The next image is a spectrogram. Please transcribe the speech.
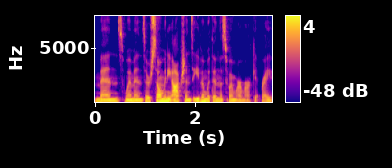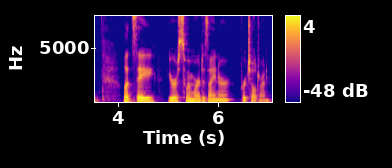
men's, women's, there's so many options even within the swimwear market, right? Let's say you're a swimwear designer for children.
